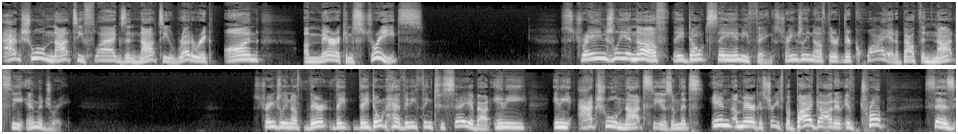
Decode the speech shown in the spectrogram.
actual Nazi flags and Nazi rhetoric on American streets, strangely enough, they don't say anything. Strangely enough, they're, they're quiet about the Nazi imagery. Strangely enough, they're, they, they don't have anything to say about any, any actual Nazism that's in American streets. But by God, if, if Trump says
